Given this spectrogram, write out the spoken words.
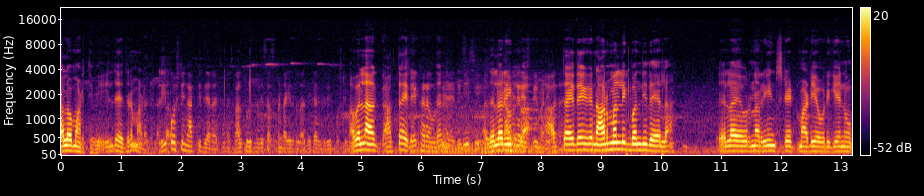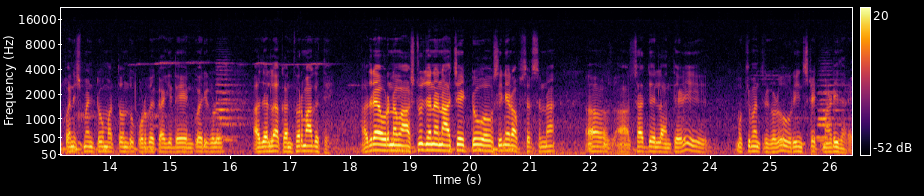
ಅಲೋ ಮಾಡ್ತೀವಿ. ಇಲ್ಲದೆ ಇದ್ದರೆ ಮಾಡೋದಿಲ್ಲ. ರೀಪೋಸ್ಟಿಂಗ್ ಆಗ್ತಿದೆಯಾ ಸರ್ ಕಾಲ್ ತುಳಿತದಲ್ಲಿ ಸಸ್ಪೆಂಡ್ ಆಗಿದ್ರಲ್ಲ ಅಧಿಕಾರಿ ರೀಪೋಸ್ಟಿಂಗ್ ಅವೆಲ್ಲ ಆಗ್- ಆಗ್ತಾ ಇದೆ. ಅದೆಲ್ಲ ರೀ ಆಗ್ತಾ ಇದೆ. ಈಗ ನಾರ್ಮಲ್ಲಿಗೆ ಬಂದಿದೆ ಎಲ್ಲ. ಎಲ್ಲ ಇವ್ರನ್ನ ರೀಇನ್ಸ್ಟೇಟ್ ಮಾಡಿ ಅವರಿಗೇನು ಪನಿಷ್ಮೆಂಟು ಮತ್ತೊಂದು ಕೊಡಬೇಕಾಗಿದೆ ಎನ್ಕ್ವೈರಿಗಳು ಅದೆಲ್ಲ ಕನ್ಫರ್ಮ್ ಆಗುತ್ತೆ. ಆದರೆ ನಮ್ಮ ಅಷ್ಟು ಜನನ ಆಚೆ ಇಟ್ಟು ಸೀನಿಯರ್ ಆಫೀಸರ್ಸನ್ನು ಸಾಧ್ಯ ಇಲ್ಲ ಅಂಥೇಳಿ ಮುಖ್ಯಮಂತ್ರಿಗಳು ರೀಇನ್ಸ್ಟೇಟ್ ಮಾಡಿದ್ದಾರೆ.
